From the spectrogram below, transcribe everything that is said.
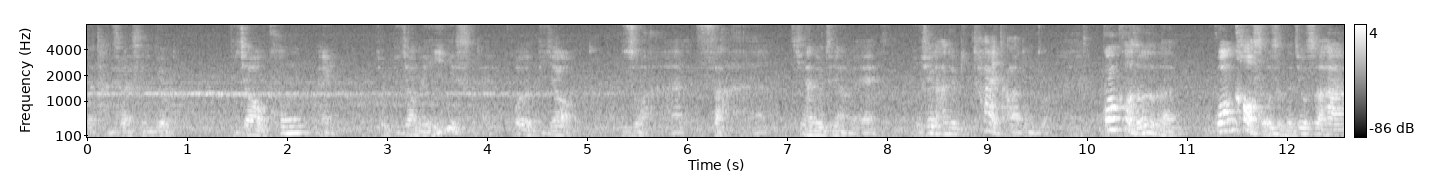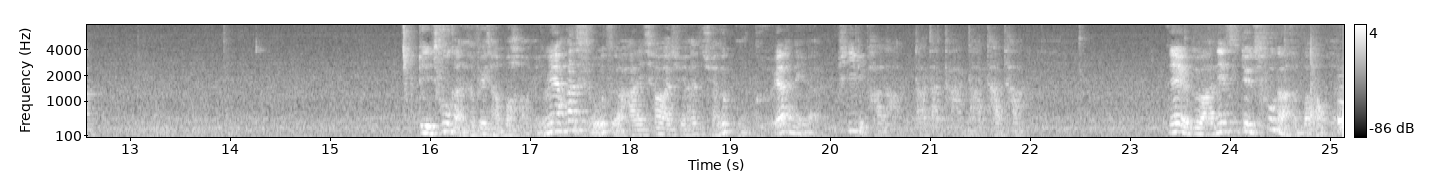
觉，弹出来声音就比较空，哎，就比较没意思，的，或者比较软散，经常就这样的，哎，有些人他就太大的动作，光靠手指呢。光靠手指呢，就是它对触感是非常不好的，因为他手指它敲下去，它是全是骨骼呀，那个噼里啪啦，哒哒哒哒哒哒，那个对吧？那是对触感很不好的。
